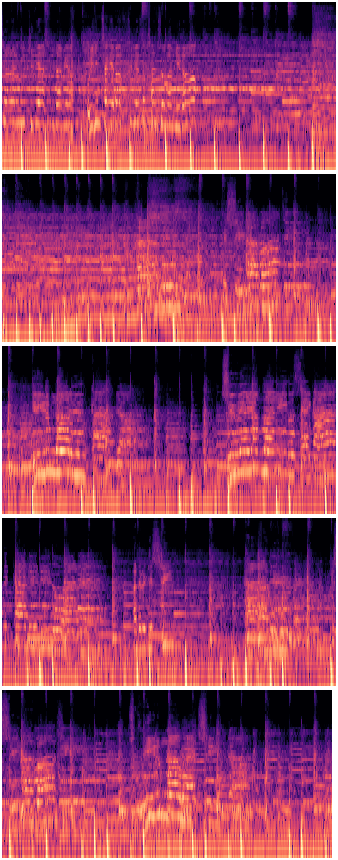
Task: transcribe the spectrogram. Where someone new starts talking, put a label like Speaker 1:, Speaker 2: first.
Speaker 1: 이루실 하나님을 기대하신다면 우리 힘차게 박수치면서 찬송합니다.
Speaker 2: 아버지 이름 거룩하며 주의 영광 이곳에 가득하니 기도 안에
Speaker 1: 하늘에 계신
Speaker 2: 나 외치며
